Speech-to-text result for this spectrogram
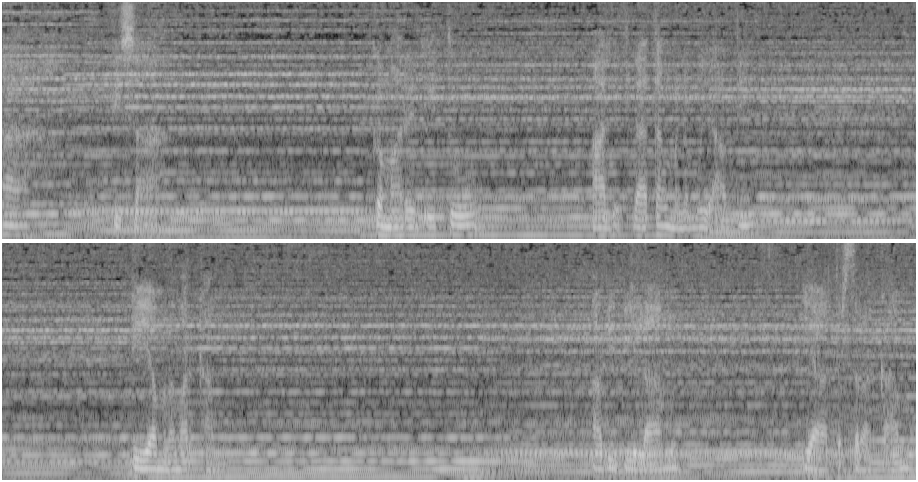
Ah, bisa. Kemarin itu Alif datang menemui Abi. Dia melamar kamu. Abi bilang, ya terserah kamu.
